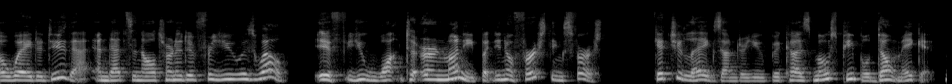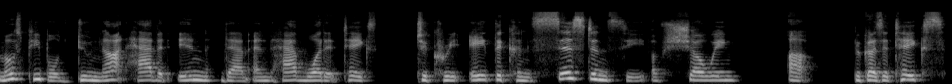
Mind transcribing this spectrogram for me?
a way to do that. And that's an alternative for you as well. If you want to earn money, but you know, first things first, get your legs under you because most people don't make it. Most people do not have it in them and have what it takes to create the consistency of showing up because it takes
